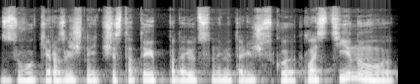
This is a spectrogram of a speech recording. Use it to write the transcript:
звуки различной частоты подаются на металлическую пластину,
